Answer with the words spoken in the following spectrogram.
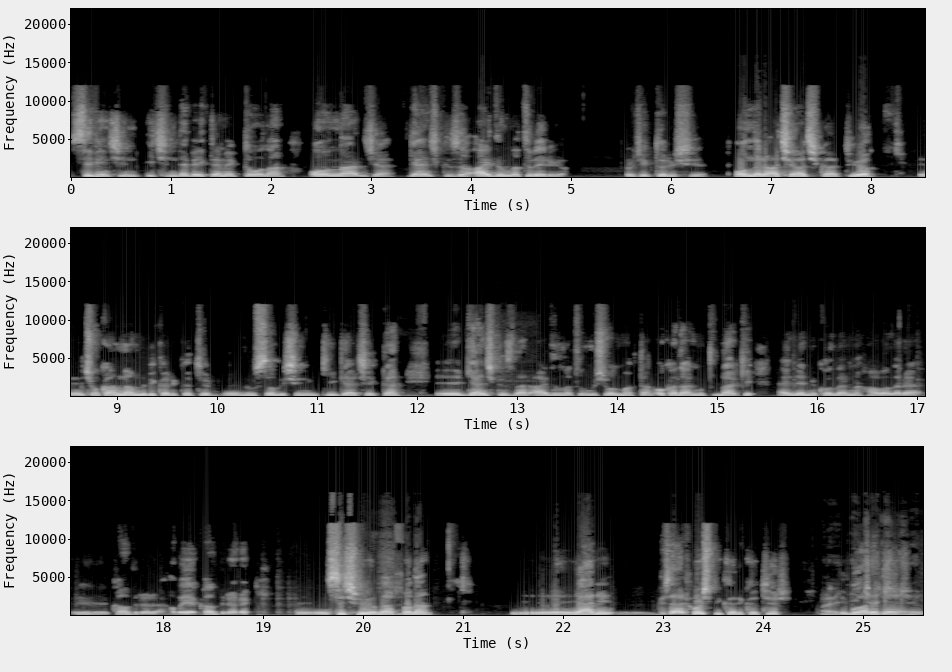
sevinçin içinde beklemekte olan onlarca genç kızı aydınlatı veriyor projektör ışığı. Onları açığa çıkartıyor. E, çok anlamlı bir karikatür e, Nursal Işık'ınki gerçekten. E, genç kızlar aydınlatılmış olmaktan o kadar mutlular ki ellerini kollarını havalara e, kaldırarak, havaya kaldırarak e, sıçrıyorlar falan. E, yani güzel, hoş bir karikatür. Evet, e, bu arada açıcı.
